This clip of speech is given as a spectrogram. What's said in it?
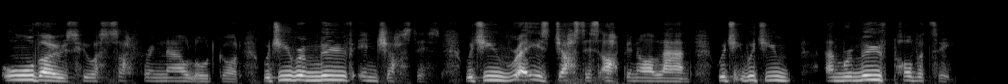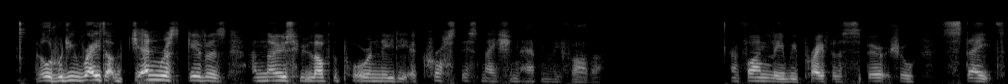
all those who are suffering now, Lord God? Would you remove injustice? Would you raise justice up in our land? Would you, would you um, remove poverty? Lord, would you raise up generous givers and those who love the poor and needy across this nation, Heavenly Father? And finally, we pray for the spiritual state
